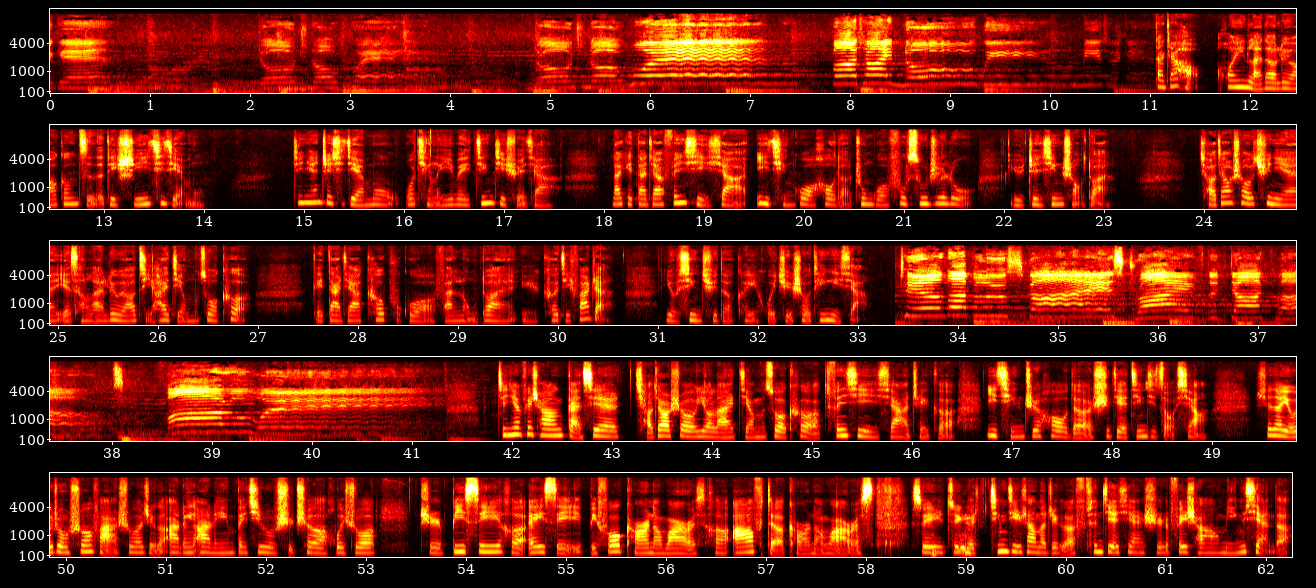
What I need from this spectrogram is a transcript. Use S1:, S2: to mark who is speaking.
S1: again. Don't know where, don't know when, but I know we'll meet again.
S2: 大家好，欢迎来到六爻庚子的第十一期节目。今天这期节目，我请了一位经济学家来给大家分析一下疫情过后的中国复苏之路与振兴手段。乔教授去年也曾来六爻己亥节目做客，给大家科普过反垄断与科技发展。有兴趣的可以回去收听一下。
S1: Till the blue skies drive the dark clouds far away.
S2: 今天非常感谢乔教授又来节目做客，分析一下这个疫情之后的世界经济走向。现在有一种说法说，这个2020被记入史册，会说是 B.C. 和 A.C.（before coronavirus） 和 after coronavirus，所以这个经济上的这个分界线是非常明显的。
